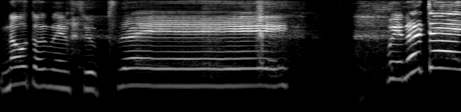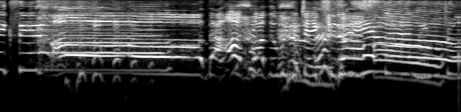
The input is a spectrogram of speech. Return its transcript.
No, don't have to play Winner takes it all det er ABBA, The Winner Takes It All!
